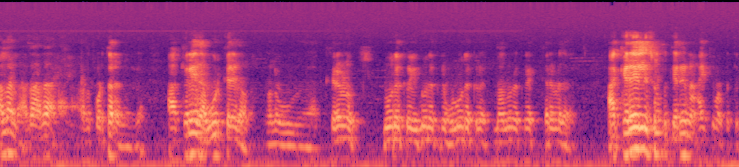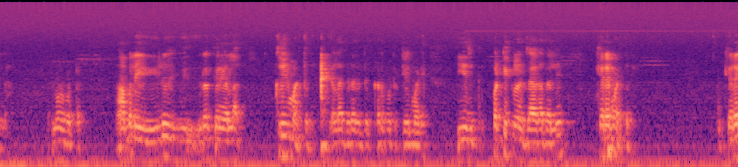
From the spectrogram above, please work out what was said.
ಅಲ್ಲ ಅಲ್ಲ, ಅದ ಅದ, ಅದು ಕೊಡ್ತಾರೆ ನನಗೆ ಆ ಕೆರೆ ಇದೆ ಊರ್ ಕೆರೆ ಇದಾವ ಕೆರೆಗಳು ನೂರು ಎಕರೆ, ಇನ್ನೂರು ಎಕರೆ, ಮುನ್ನೂರು ಎಕರೆ ನಾನ್ನೂರು ಎಕರೆ ಕೆರೆಗಳಿದಾವೆ. ಆ ಕೆರೆಯಲ್ಲಿ ಸ್ವಲ್ಪ ಕೆರೆನ ಆಯ್ಕೆ ಮಾಡ್ಕೊತೀನಿ ನೋಡ್ಬಿಟ್ಟು. ಆಮೇಲೆ ಇಳು ಇರೋ ಕೆರೆ ಎಲ್ಲ ಕ್ಲೀನ್ ಮಾಡ್ತೀನಿ. ಎಲ್ಲ ಗಿಡ ಗಿಡ ಕಡ್ಬಿಟ್ಟು ಕ್ಲೀನ್ ಮಾಡಿ ಈ ಪರ್ಟಿಕ್ಯುಲರ್ ಜಾಗದಲ್ಲಿ ಕೆರೆ ಮಾಡ್ತೀನಿ. ಕೆರೆ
